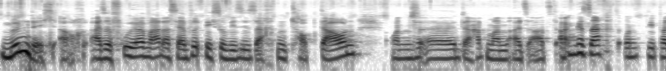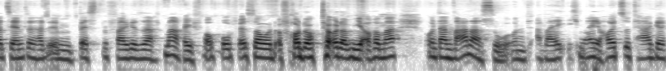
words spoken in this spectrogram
mündig auch. Also früher war das ja wirklich so, wie Sie sagten, top-down. Und äh, da hat man als Arzt angesagt und die Patientin hat im besten Fall gesagt, mache ich, Frau Professor oder Frau Doktor oder wie auch immer. Und dann war das so. Und aber ich meine, heutzutage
